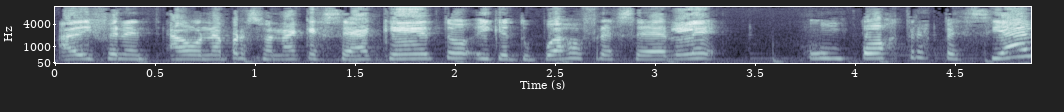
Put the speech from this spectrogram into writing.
a diferente a una persona que sea keto y que tú puedas ofrecerle un postre especial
